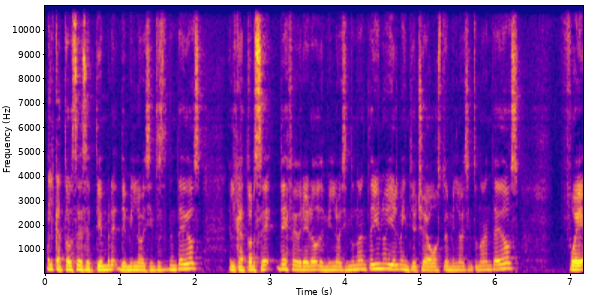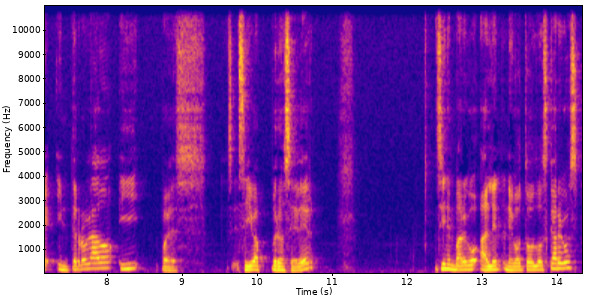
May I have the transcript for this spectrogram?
El 14 de septiembre de 1972, el 14 de febrero de 1991 y el 28 de agosto de 1992 fue interrogado y pues se iba a proceder sin embargo, Allen negó todos los cargos.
